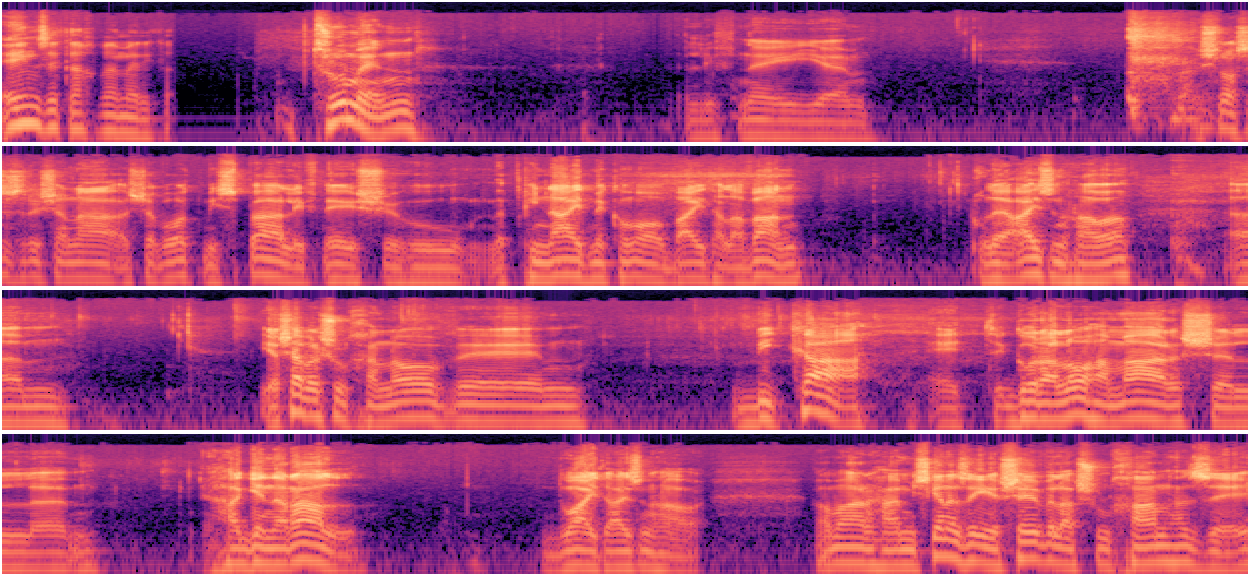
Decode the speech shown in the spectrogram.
אין זה כך באמריקה. טרומן לפני 13 אה, שנה, שבועות מספר לפני שהוא פינה את מקומו בבית הלבן לאייזנהאואר, אמ, ישב על שולחנו וביכה את גורלו המר של אה, הגנרל דווייט אייזנהאואר. הוא אמר, המסכן הזה יושב על השולחן הזה,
